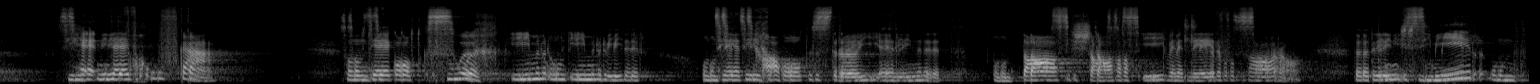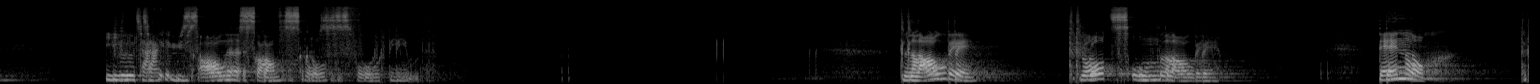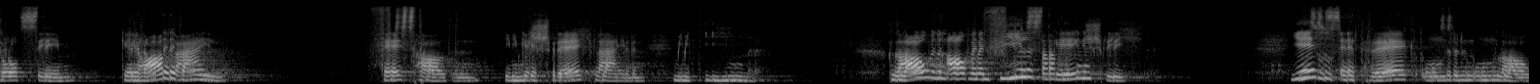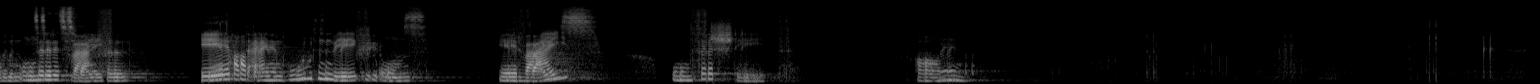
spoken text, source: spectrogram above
Sie hat nicht einfach aufgegeben, sondern sie hat Gott gesucht, immer und immer wieder. Und sie hat sich an Gottes Treue erinnert. Und das ist das, was ich lernen von Sarah. Da drin ist sie mir und ich würde sagen, uns allen ein ganz grosses Vorbild. Glaube trotz Unglaube. Dennoch, trotzdem, gerade weil, festhalten, im Gespräch bleiben mit ihm. Glauben, auch wenn vieles dagegen spricht. Jesus erträgt unseren Unglauben, unsere Zweifel. Er hat einen guten Weg für uns. Er weiß und versteht. Amen.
